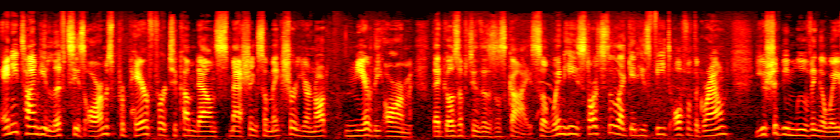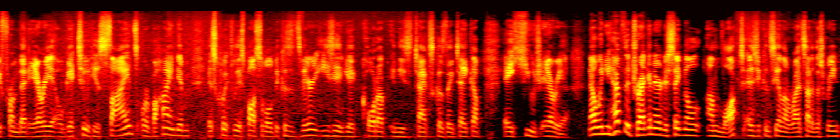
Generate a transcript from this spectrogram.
Anytime he lifts his arms, prepare for it to come down smashing, so make sure you're not near the arm that goes up to the sky. So when he starts to like get his feet off of the ground, you should be moving away from that area or get to his sides or behind him as quickly as possible because it's very easy to get caught up in these attacks because they take up a huge area. Now when you have the Dragonair signal unlocked, as you can see on the right side of the screen,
